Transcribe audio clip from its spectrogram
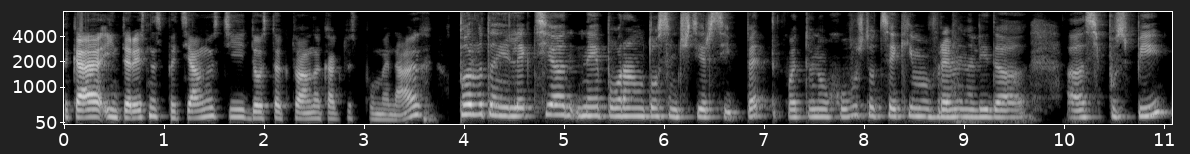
така интересна специалност и доста актуална, както споменах. Първата ни лекция не е по-рано от 8.45, което е много хубаво, защото всеки има време нали, да а, си поспи.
